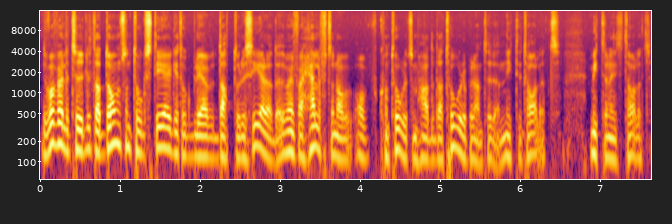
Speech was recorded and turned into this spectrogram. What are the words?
det var väldigt tydligt att de som tog steget och blev datoriserade, det var ungefär hälften av, av kontoret som hade datorer på den tiden, 90-talet, mitten av 90-talet.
